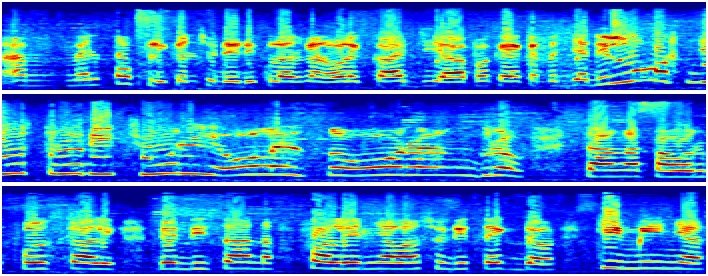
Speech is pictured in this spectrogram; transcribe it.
Amelta Flicker sudah dikeluarkan oleh Kaja apakah yang akan terjadi? Lord justru dicuri oleh seorang Grok sangat powerful sekali. Dan di sana Valirnya langsung di take down. Kiminya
